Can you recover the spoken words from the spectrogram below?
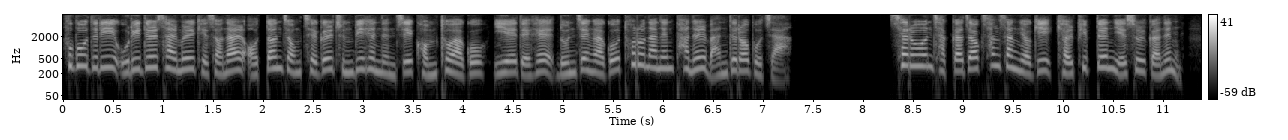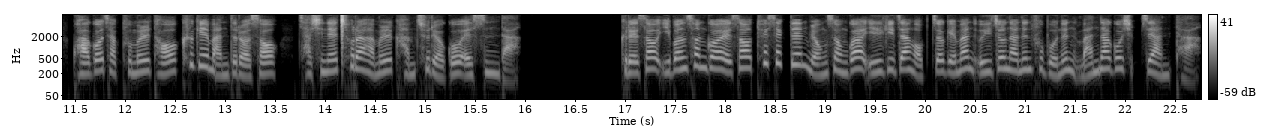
후보들이 우리들 삶을 개선할 어떤 정책을 준비했는지 검토하고 이에 대해 논쟁하고 토론하는 판을 만들어 보자. 새로운 작가적 상상력이 결핍된 예술가는 과거 작품을 더 크게 만들어서 자신의 초라함을 감추려고 애쓴다. 그래서 이번 선거에서 퇴색된 명성과 일기장 업적에만 의존하는 후보는 만나고 싶지 않다.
